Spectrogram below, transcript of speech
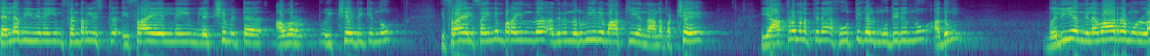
ടെലവീവിനെയും സെൻട്രൽ ഇസ്രായേലിനെയും ലക്ഷ്യമിട്ട് അവർ വിക്ഷേപിക്കുന്നു. ഇസ്രായേൽ സൈന്യം പറയുന്നത് അതിനെ നിർവീര്യമാക്കി എന്നാണ്. പക്ഷേ ഈ ആക്രമണത്തിന് ഹൂത്തികൾ മുതിരുന്നു. അതും വലിയ നിലവാരമുള്ള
